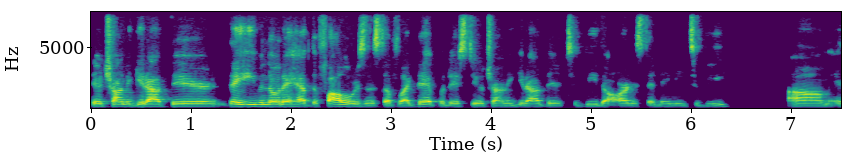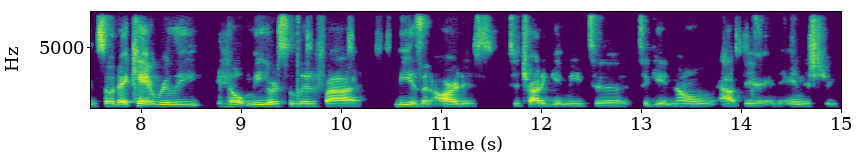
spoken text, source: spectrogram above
they're trying to get out there. They even though they have the followers and stuff like that, but they're still trying to get out there to be the artist that they need to be. Um, and so they can't really help me or solidify me as an artist to try to get me to to get known out there in the industry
